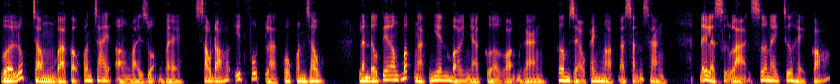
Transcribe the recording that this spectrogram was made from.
Vừa lúc chồng và cậu con trai ở ngoài ruộng về, sau đó ít phút là cô con dâu. Lần đầu tiên ông bất ngạc nhiên bởi nhà cửa gọn gàng, cơm dẻo canh ngọt đã sẵn sàng. Đây là sự lạ xưa nay chưa hề có.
